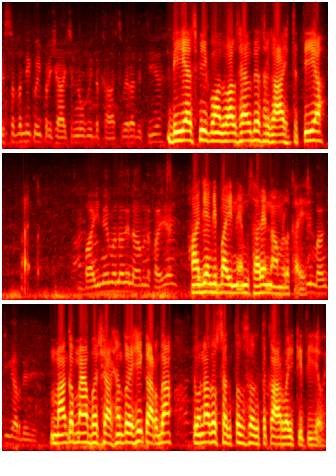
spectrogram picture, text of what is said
ਇਸ ਸੰਬੰਧੀ ਕੋਈ ਪ੍ਰਸ਼ਾਸਨ ਨੂੰ ਕੋਈ ਦਰਖਾਸਤ ਵਗੈਰਾ ਦਿੱਤੀ ਹੈ ਡੀਐਸਪੀ ਗੋਂਦਵਾਲ ਸਾਹਿਬ ਦੇ ਦਰਖਾਸਤ ਦਿੱਤੀ ਆ। ਬਾਈ ਨੇ ਉਹਨਾਂ ਦੇ ਨਾਮ ਲਿਖਾਏ ਆ ਜੀ? ਹਾਂਜੀ ਹਾਂਜੀ ਭਾਈ ਨੇ ਸਾਰੇ ਨਾਮ ਲਿਖਾਏ ਕੀ ਮੰਗ ਕੀ ਕਰਦੇ ਜੀ? ਮੰਗ ਮੈਂ ਪ੍ਰਸ਼ਾਸਨ ਤੋਂ ਇਹੀ ਕਰਦਾ ਕਿ ਉਹਨਾਂ ਤੋਂ ਸਖਤ ਤੋਂ ਸਖਤ ਕਾਰਵਾਈ ਕੀਤੀ ਜਾਵੇ।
